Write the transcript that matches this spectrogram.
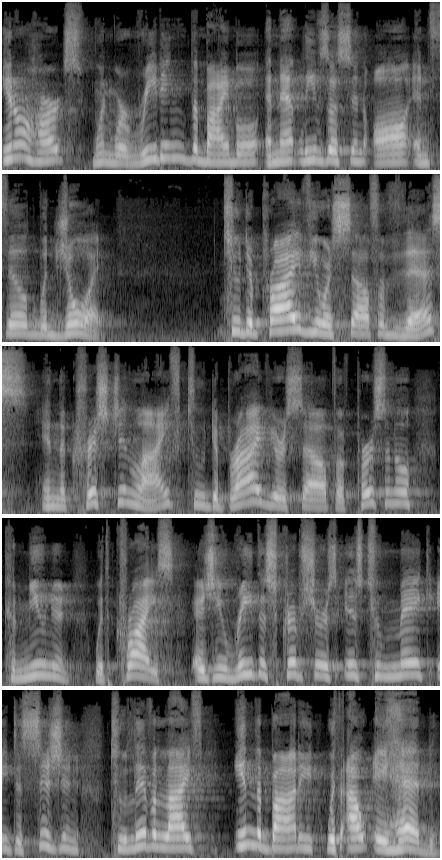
in our hearts when we're reading the Bible, and that leaves us in awe and filled with joy. To deprive yourself of this in the Christian life, to deprive yourself of personal communion with Christ as you read the scriptures, is to make a decision to live a life in the body without a head.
